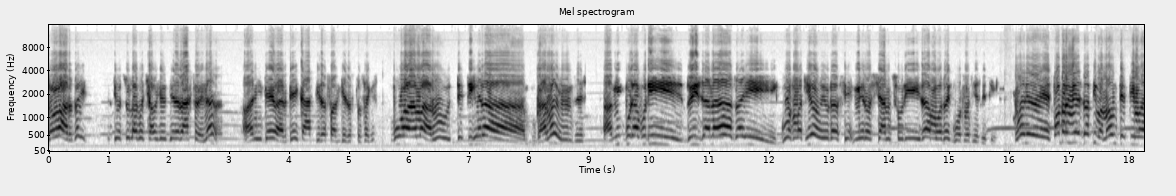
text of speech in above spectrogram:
दौडाहरू चाहिँ त्यो चुलाको छेउछेउतिर राख्छ होइन। अनि त्यही भएर त्यही काठतिर सर्किए जस्तो छ कि। बुवा आमाहरू त्यतिखेर घरमै हुनुहुन्थ्यो। हामी बुढाबुढी दुईजना चाहिँ गोठमा थियो एउटा मेरो सानो छोरी र म चाहिँ गोठमा थियो त्यति। मैले पन्ध्र मिनट जति भनौँ त्यतिमा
